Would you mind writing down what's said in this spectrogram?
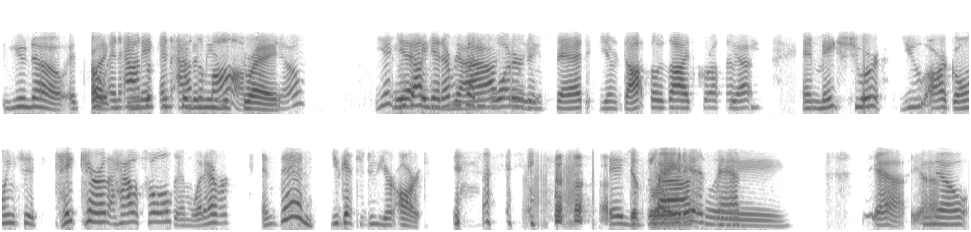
you know. It's Oh, like and as make a, and sure as the a music's mom, right. you know, yeah, you Yeah, got to get everybody watered and fed. You know, dot those i's, cross those Yep. t's, and make sure you are going to take care of the household and whatever, and then you get to do your art. Just the way it is, man. Exactly. Yeah, yeah. You know,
